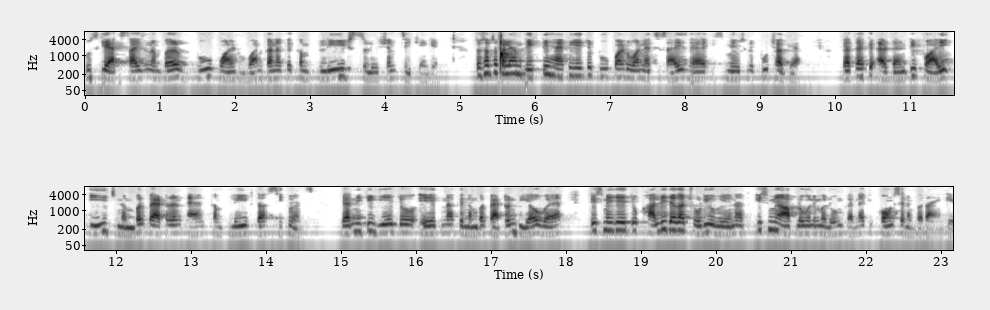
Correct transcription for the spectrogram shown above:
उसकी एक्सरसाइज नंबर 2.1 का ना कंप्लीट सोल्यूशन सीखेंगे। तो सबसे पहले हम देखते हैं कि ये जो 2.1 एक्सरसाइज है, इसमें उसने पूछा गया, कहता है कि identify each number pattern and complete the sequence यानी कि ये जो एक ना के नंबर पैटर्न दिया हुआ है इसमें ये जो खाली जगह छोड़ी हुई है ना तो इसमें आप लोगों ने मालूम करना है कि कौन से नंबर आएँगे।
